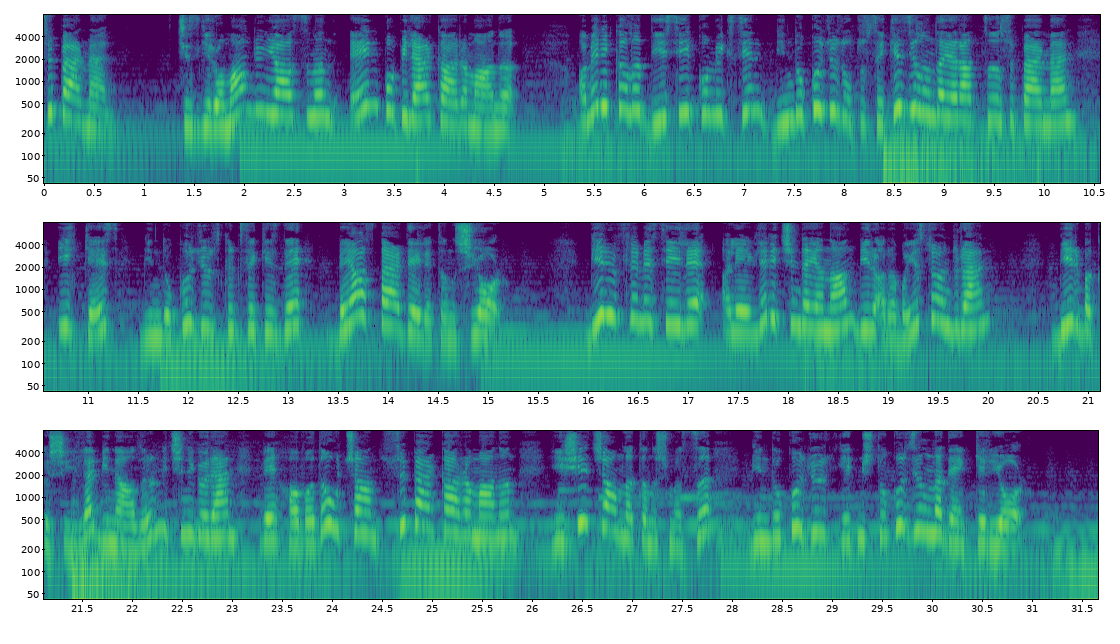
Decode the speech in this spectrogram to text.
Süpermen Çizgi roman dünyasının en popüler kahramanı. Amerikalı DC Comics'in 1938 yılında yarattığı Süpermen ilk kez 1948'de beyaz perdeyle tanışıyor. Bir üflemesiyle alevler içinde yanan bir arabayı söndüren, bir bakışıyla binaların içini gören ve havada uçan süper kahramanın Yeşilçam'la tanışması 1979 yılına denk geliyor.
